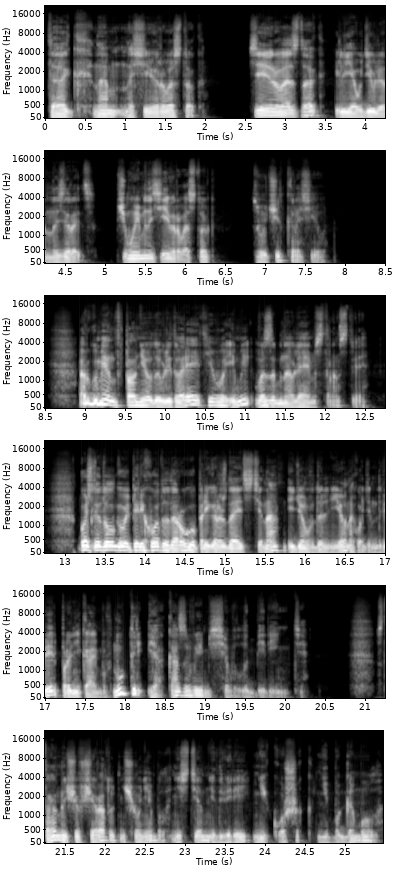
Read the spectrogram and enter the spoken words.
Так, нам на северо-восток. Северо-восток? Илья удивленно озирается. Почему именно северо-восток? Звучит красиво. Аргумент вполне удовлетворяет его, и мы возобновляем странствие. После долгого перехода дорогу преграждает стена, идем вдоль нее, находим дверь, проникаем внутрь и оказываемся в лабиринте. Странно, еще вчера тут ничего не было, ни стен, ни дверей, ни кошек, ни богомола.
